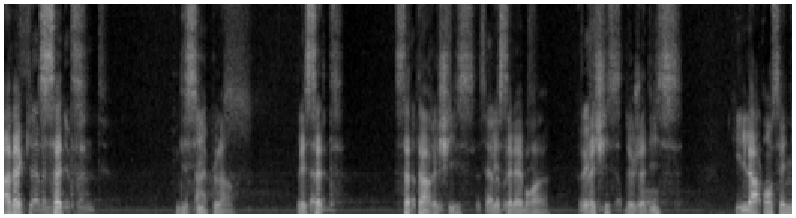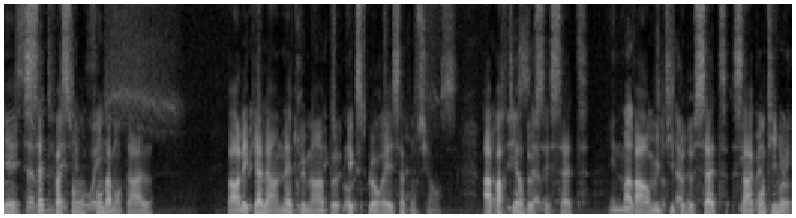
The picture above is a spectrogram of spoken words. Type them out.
avec sept disciples, les sept Sapta Rishis, les célèbres Rishis de jadis, il a enseigné sept façons fondamentales par lesquelles un être humain peut explorer sa conscience. À partir de ces sept, par multiple de sept, ça a continué.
